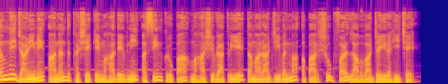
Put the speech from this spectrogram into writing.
તમને જાણીને આનંદ થશે કે મહાદેવની અસીમ કૃપા મહાશિવરાત્રિએ તમારા જીવનમાં અપાર શુભ ફળ લાવવા જઈ રહી છે.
